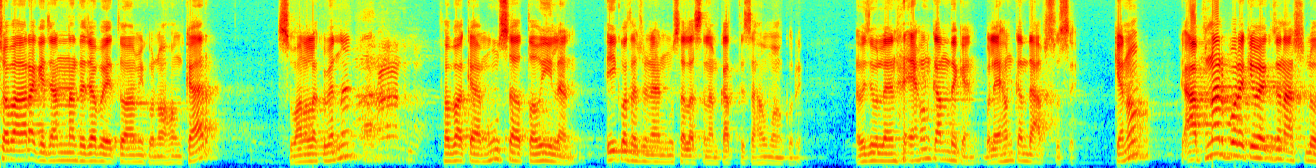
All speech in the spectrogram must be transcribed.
সবার আগে জান্নাতে যাব এ তো আমি কোনো অহংকার। সুবান আল্লাহ কবেন না ফাবাকা মুসা তওইলান এই কথা শুনে মুসা আল্লাহ সাল্লাম কাঁদতে সাহাউমাও করে। যে বললেন এখন কান্দে কেন? বলে এখন কান্দে আফসোসে। কেন? আপনার পরে কেউ একজন আসলো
